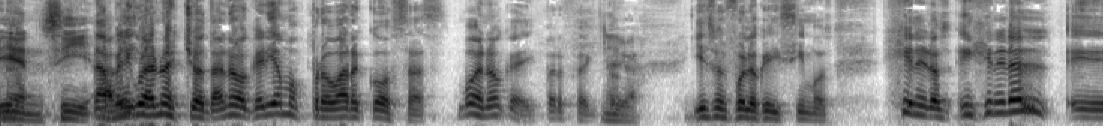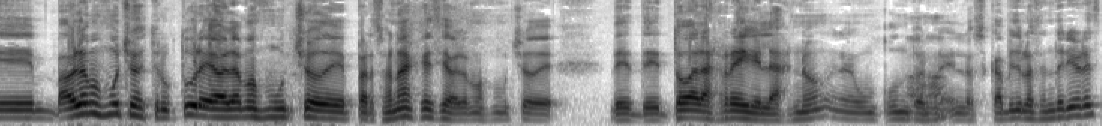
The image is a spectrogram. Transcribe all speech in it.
buena. bien, sí. La película no es chota, no, queríamos probar cosas. Bueno, ok, perfecto. Y eso fue lo que hicimos. Géneros, en general, eh, hablamos mucho de estructura y hablamos mucho de personajes y hablamos mucho de, de- de todas las reglas, ¿no? En algún punto en los capítulos anteriores.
